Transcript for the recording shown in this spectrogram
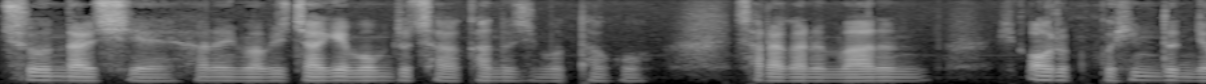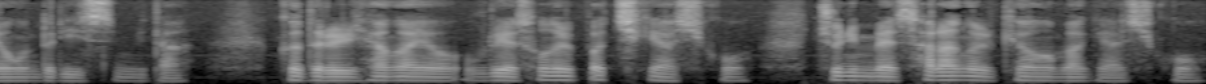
추운 날씨에 하나님 아버지 자기의 몸조차 가누지 못하고 살아가는 많은 어렵고 힘든 영혼들이 있습니다. 그들을 향하여 우리의 손을 뻗치게 하시고 주님의 사랑을 경험하게 하시고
